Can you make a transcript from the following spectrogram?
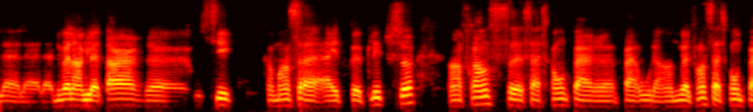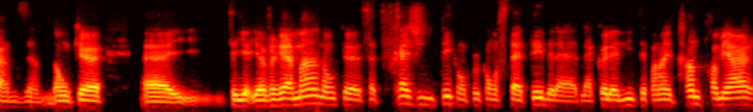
la, Nouvelle-Angleterre aussi commence à, être peuplé, tout ça. En France, euh, ça se compte par, euh, par ou en Nouvelle-France, ça se compte par dizaines. Donc, euh, il y, a vraiment donc cette fragilité qu'on peut constater de la, colonie. pendant les 30 premières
